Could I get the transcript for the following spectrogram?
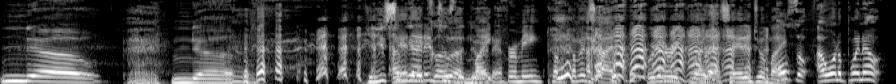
no, no. Can you say I'm that into a the mic now. for me? Come come inside. We're gonna record that. Say it into a mic. Also, I want to point out,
